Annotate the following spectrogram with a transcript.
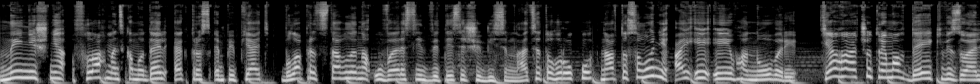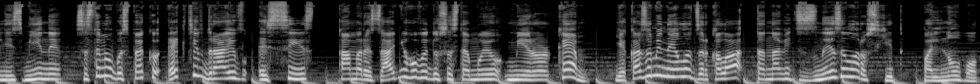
Нинішня флагманська модель Actros MP5 була представлена у вересні 2018 року на автосалоні IAA в Ганновері. Тягач отримав деякі візуальні зміни, систему безпеки Active Drive Assist, камери заднього виду системою Mirror Cam, яка замінила дзеркала та навіть знизила розхід пального.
